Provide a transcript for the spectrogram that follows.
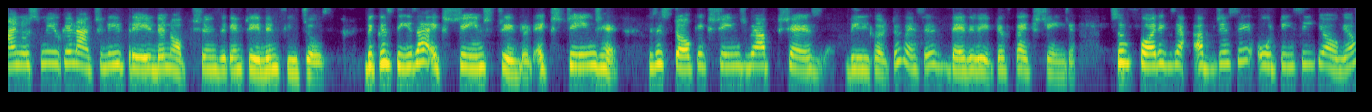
एंड उसमें you can actually trade in options you can trade in futures because these are exchange traded exchange है। जैसे स्टॉक एक्सचेंज में आप शेयर्स डील करते हो वैसे डेरिवेटिव का एक्सचेंज है। सो फॉर एग्ज़ाम्पल अब जैसे ओटीसी क्या हो गया?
